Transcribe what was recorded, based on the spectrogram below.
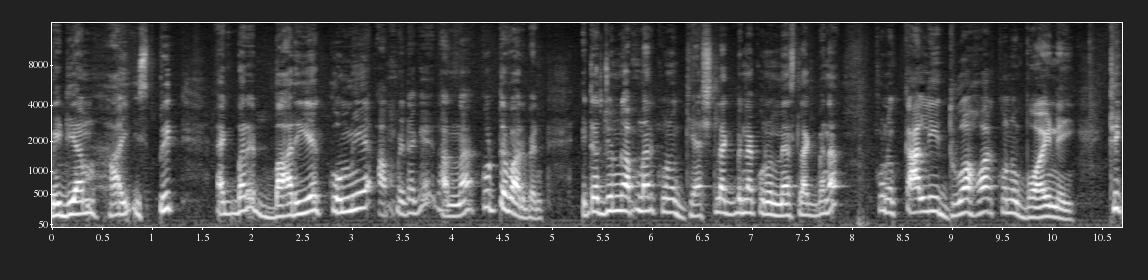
মিডিয়াম, হাই স্পিড, একবারে বাড়িয়ে কমিয়ে আপনি এটাকে রান্না করতে পারবেন। এটার জন্য আপনার কোনো গ্যাস লাগবে না, কোনো ম্যাচ লাগবে না, কোনো কালি ধোয়া হওয়ার কোনো ভয় নেই। ঠিক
